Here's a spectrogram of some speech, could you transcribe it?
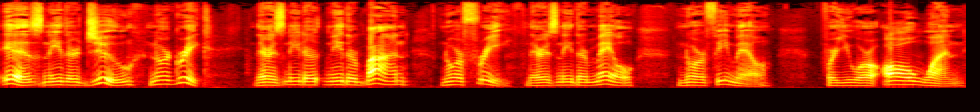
is neither Jew nor Greek. There is neither neither bond nor free. There is neither male nor female, for you are all one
